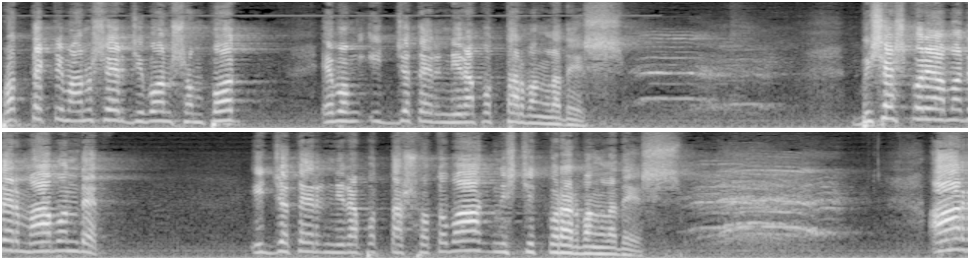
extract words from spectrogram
প্রত্যেকটি মানুষের জীবন সম্পদ এবং ইজ্জতের নিরাপত্তার বাংলাদেশ। বিশেষ করে আমাদের মা বোনদের ইজ্জতের নিরাপত্তা শতভাগ নিশ্চিত করার বাংলাদেশ। আর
